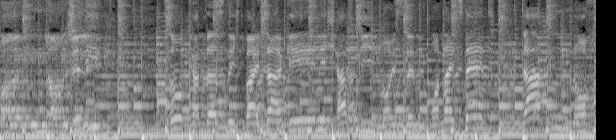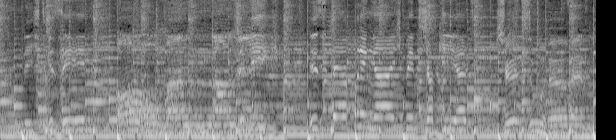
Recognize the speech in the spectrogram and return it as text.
Mann, Angelique. So kann das nicht weitergehen. Ich hab die neuesten One-Night-Stand-Daten noch nicht gesehen. Oh Mann, Angelique ist der Bringer. Ich bin schockiert. Schön zu hören.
